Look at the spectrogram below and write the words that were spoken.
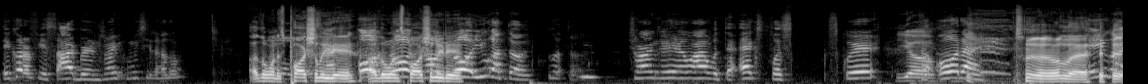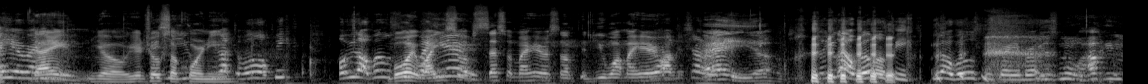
They cut off your sideburns, right? Let me see the other one. Other one is partially there. Oh, Other one's no, partially no, there. No, you got the you got the triangle hairline with the X plus square. Yo, The, all that. Hold on. And you got hair right that here. ain't, yo, your jokes You are see, you- corny. You got the willow peak. Oh, you got willow Peak? Boy, peak why right you here. so obsessed with my hair or something? Do you want my No, hair? I'm just trying to. Hey, yeah. So you got willow peak. You got willow peak right here, bro. Mr. Smooth, how can you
